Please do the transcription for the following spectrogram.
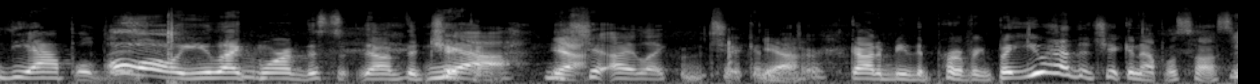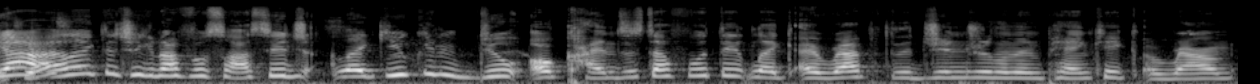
the apple did. Oh, you like more of the, of uh, the chicken. Yeah, the yeah. chi- I like the chicken yeah. better. Got to be the perfect. But you had the chicken apple sausage. Yeah, yes? I like the chicken apple sausage. Like you can do all kinds of stuff with it. Like I wrapped the ginger lemon pancake around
